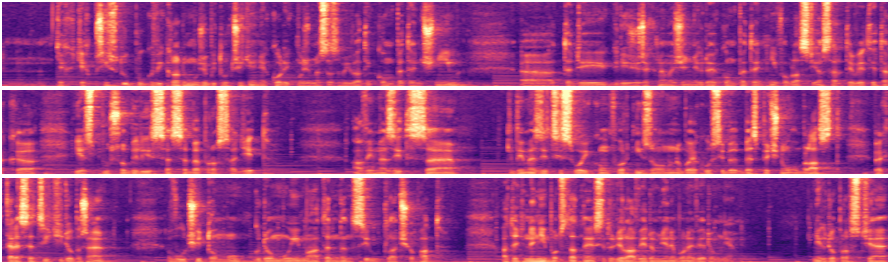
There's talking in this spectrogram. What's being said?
Hmm, těch, těch přístupů k výkladu může být určitě několik. Můžeme se zabývat i kompetenčním, eh, tedy když řekneme, že někdo je kompetentní v oblasti asertivity, tak eh, je způsobilý se sebe prosadit a vymezit se vymezit si svoji komfortní zónu nebo jakousi bezpečnou oblast, ve které se cítí dobře, vůči tomu, kdo mu ji má tendenci utlačovat a teď není podstatné, jestli to dělá vědomě nebo nevědomě. Někdo prostě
